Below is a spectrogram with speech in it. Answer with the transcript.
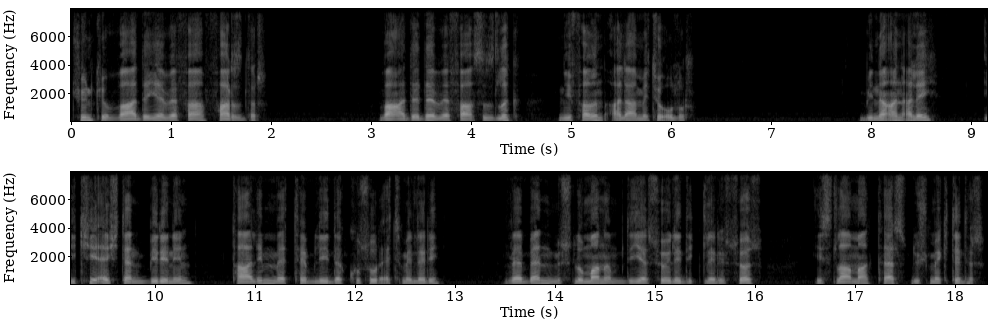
Çünkü vadeye vefa farzdır. Vaadede vefasızlık nifağın alameti olur. Binaenaleyh, iki eşten birinin talim ve tebliğde kusur etmeleri ve ben Müslümanım diye söyledikleri söz, İslam'a ters düşmektedir.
